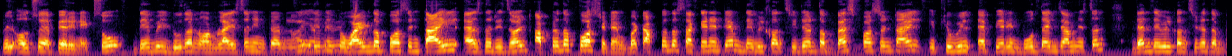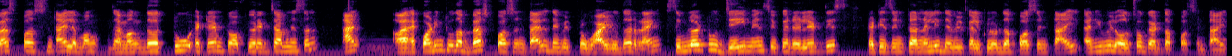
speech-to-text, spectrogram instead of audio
will also appear in it. So they will do the normalization internally they will provide the percentile as the result after the first attempt. But after the second attempt they will consider the best percentile. If you will appear in both the examination then they will consider the best percentile among among the two attempt of your examination. And uh, according to the best percentile they will provide you the rank. Similar to JEE mains you can relate this that is internally they will calculate the percentile and you will also get the percentile.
